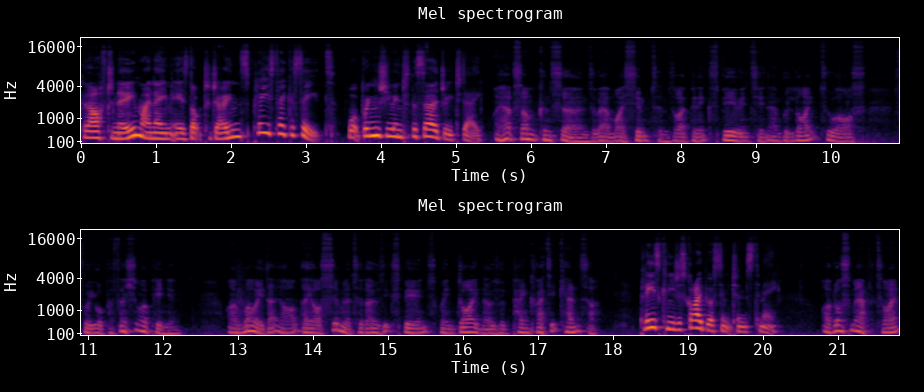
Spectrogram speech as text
Good afternoon. My name is Dr. Jones. Please take a seat. What brings you into the surgery today? I have some concerns about my symptoms I've been experiencing and would like to ask for your professional opinion. I'm worried that they are similar to those experienced when diagnosed with pancreatic cancer. Please, can you describe your symptoms to me? I've lost my appetite,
